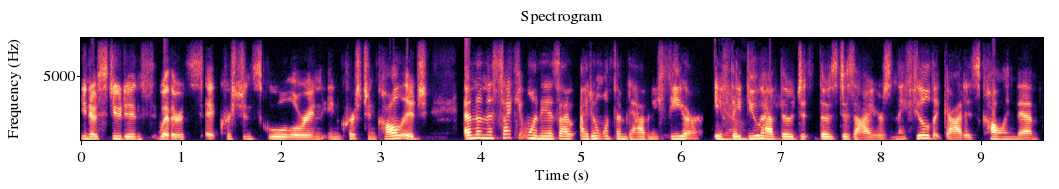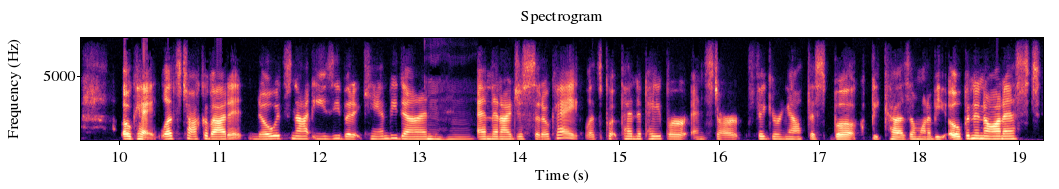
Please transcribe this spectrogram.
you know, students, whether it's at Christian school or in, in Christian college. And then the second one is I, I don't want them to have any fear. If yeah. they do have those those desires and they feel that God is calling them, okay, let's talk about it. No, it's not easy, but it can be done. Mm-hmm. And then I just said, okay, let's put pen to paper and start figuring out this book because I want to be open and honest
